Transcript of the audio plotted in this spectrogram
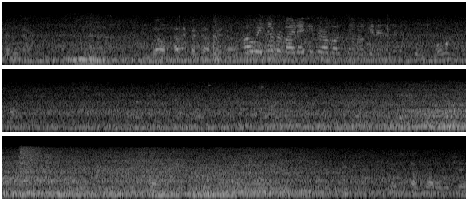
never know. Well, I like my job right now. Oh wait, never mind. I think they're almost done. I'll get in a minute. What to talk about on the show.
